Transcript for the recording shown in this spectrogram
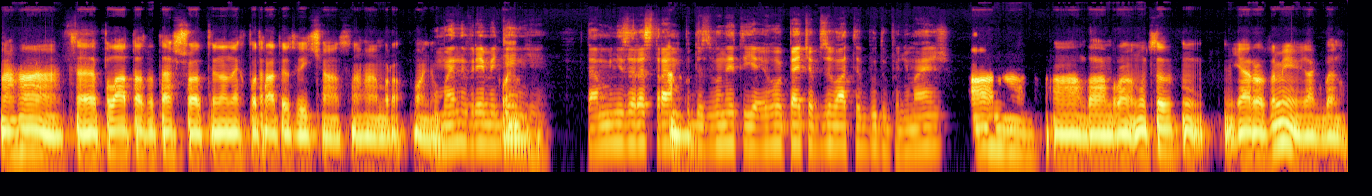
Ага, це плата за те, що ти на них потратив свій час. Ага, бро, У мене время Понял. деньги. Там мені зараз Трамп буде дзвонити, я його опять обзивати буду, понімаєш? А, а, да, бро. Ну це, ну, я розумію, як би, ну.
